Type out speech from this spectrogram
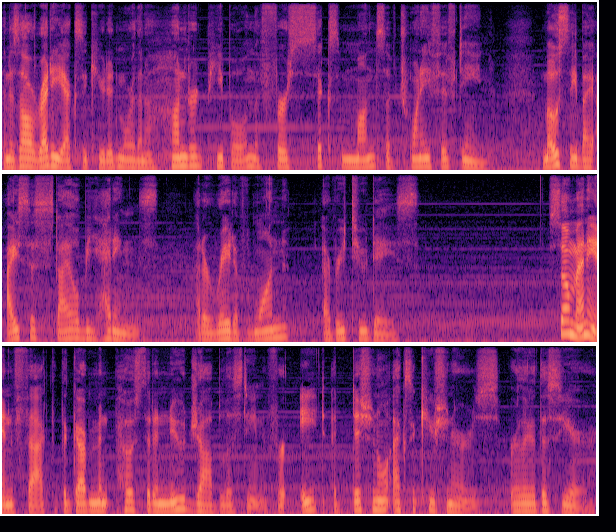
and has already executed more than 100 people in the first six months of 2015, mostly by ISIS-style beheadings at a rate of one every two days. So many, in fact, that the government posted a new job listing for eight additional executioners earlier this year.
